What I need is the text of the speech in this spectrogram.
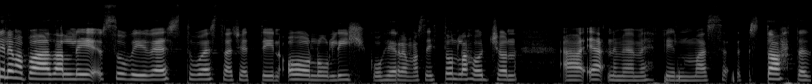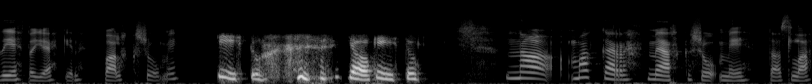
filmapaatalli Suvi West Westajettiin Oulu lihku hirmasi tuolla hodjon ää me filmas stahta tiehtojehkin palksumi. Kiihtu. Joo, kiihtu. No, makkar märksumi tasla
